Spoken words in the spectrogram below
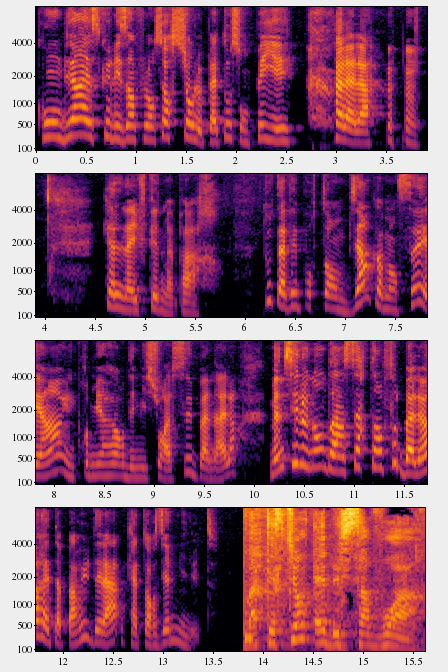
combien est-ce que les influenceurs sur le plateau sont payés? Ah là là! Quelle naïveté de ma part. Tout avait pourtant bien commencé, hein, une première heure d'émission assez banale, même si le nom d'un certain footballeur est apparu dès la 14e minute. Ma question est de savoir,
